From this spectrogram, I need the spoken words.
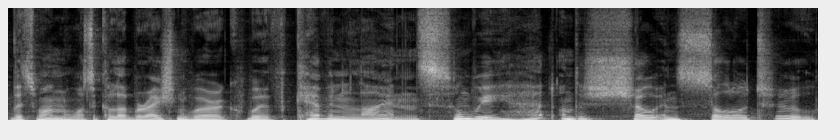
This one was a collaboration work with Kevin Lyons, whom we had on the show in solo too.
